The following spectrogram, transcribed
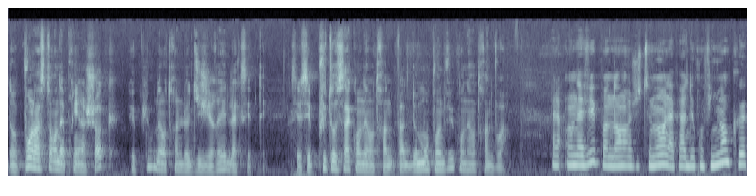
Donc pour l'instant, on a pris un choc, et puis on est en train de le digérer et de l'accepter. C'est plutôt ça qu'on est en train de, mon point de vue, qu'on est en train de voir. Alors, on a vu pendant justement la période de confinement qu'il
